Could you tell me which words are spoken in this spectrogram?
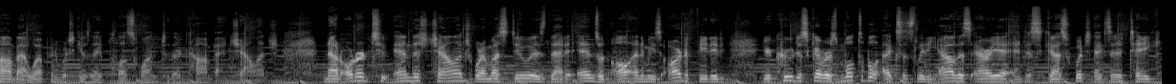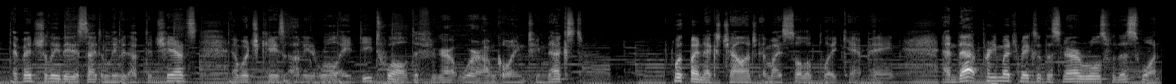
combat weapon, which gives a plus one to their combat challenge. Now, in order to end this challenge, what I must do is that it ends when all enemies are defeated. Your crew discovers multiple exits leading out of this area and discuss which exit to take. Eventually, they decide to leave it up to chance, in which case I'll need to roll a d12 to figure out where I'm going to next with my next challenge in my solo play campaign. And that pretty much makes up the scenario rules for this one.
